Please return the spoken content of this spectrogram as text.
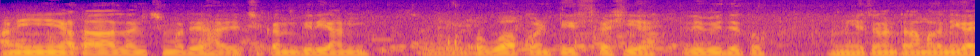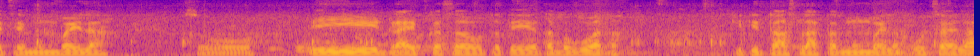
आणि आता लंचमध्ये आहे चिकन बिर्याणी. बघू आपण टेस्ट कशी आहे रिव्ह्यू देतो. आणि ह्याच्यानंतर आम्हाला निघायचं आहे मुंबईला. सो ते ड्राईव्ह कसं होतं ते आता बघू आता. किती तास लागतात मुंबईला पोचायला?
